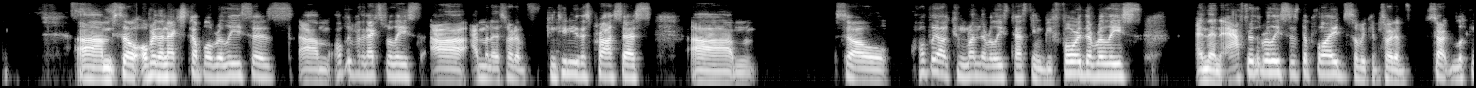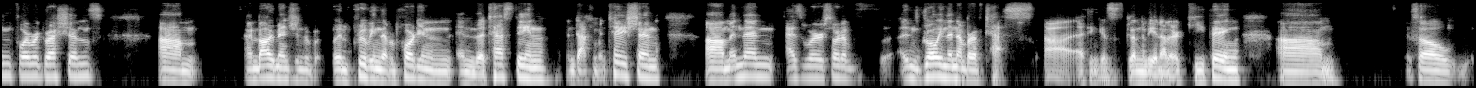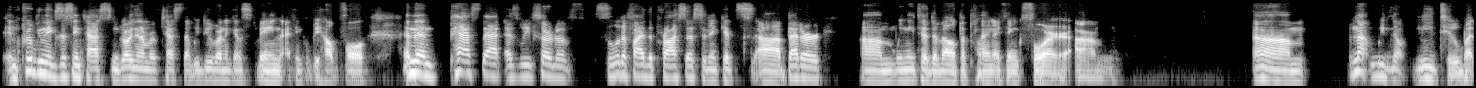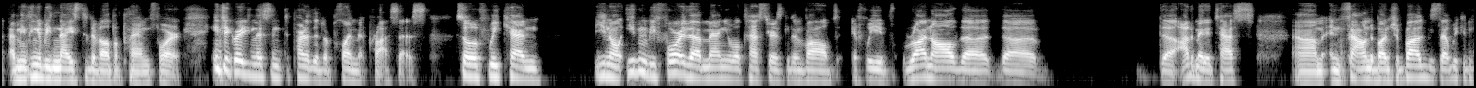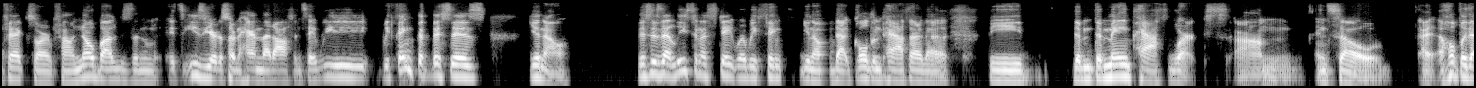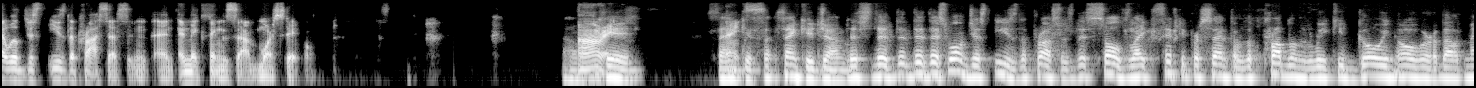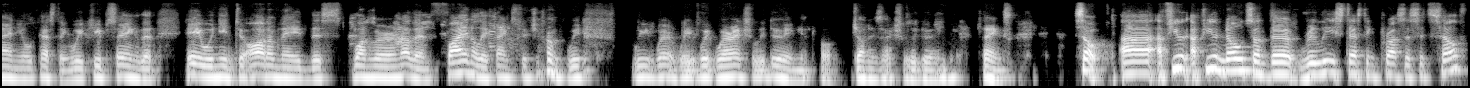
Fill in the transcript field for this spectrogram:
Um, so over the next couple of releases, um, hopefully for the next release, uh, I'm going to sort of continue this process. Um, so hopefully I can run the release testing before the release and then after the release is deployed, so we can sort of start looking for regressions. Um, I've already mentioned improving the reporting and the testing and documentation. Um, and then as we're sort of growing the number of tests, uh, I think is going to be another key thing. Um, so improving the existing tests and growing the number of tests that we do run against main, I think will be helpful. And then past that, as we've sort of solidified the process and it gets uh, better, um, we need to develop a plan, I think, for um, um, not we don't need to, but I mean, I think it'd be nice to develop a plan for integrating this into part of the deployment process. So if we can, you know, even before the manual testers get involved, if we've run all the the the automated tests um, and found a bunch of bugs that we can fix or found no bugs, then it's easier to sort of hand that off and say, we we think that this is, you know, this is at least in a state where we think, you know, that golden path or the the the, the main path works. Um, and so I, hopefully that will just ease the process and, and, and make things uh, more stable. All right. Thank you, Thanks. th- thank you, John. This, the, the, the- this won't just ease the process. This solves like fifty percent of the problems we keep going over about manual testing. We keep saying that, hey, we need to automate this one way or another. And finally, thanks to John, we, we, we're, we, we- we're actually doing it. Well, John is actually doing it. Thanks. So, uh, a few, a few notes on the release testing process itself.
